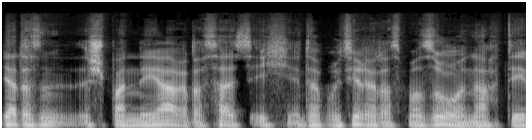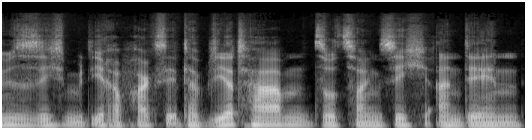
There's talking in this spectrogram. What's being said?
Ja, das sind spannende Jahre. Das heißt, ich interpretiere das mal so, nachdem Sie sich mit Ihrer Praxis etabliert haben, sozusagen sich an den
